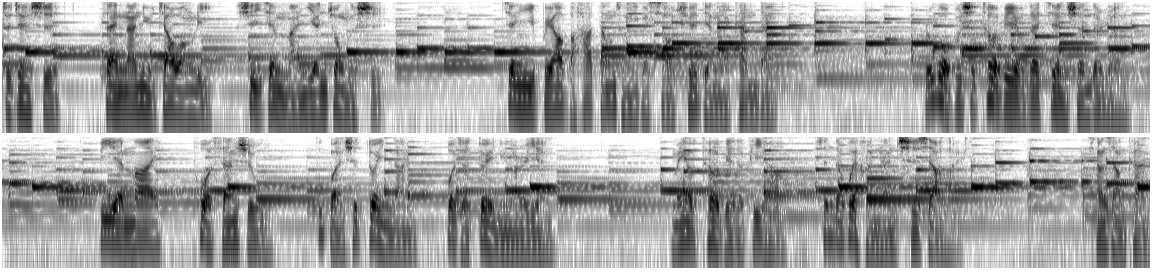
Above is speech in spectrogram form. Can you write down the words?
这件事在男女交往里。是一件蛮严重的事，建议不要把它当成一个小缺点来看待。如果不是特别有在健身的人，BMI 破三十五，不管是对男或者对女而言，没有特别的癖好，真的会很难吃下来。想想看，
